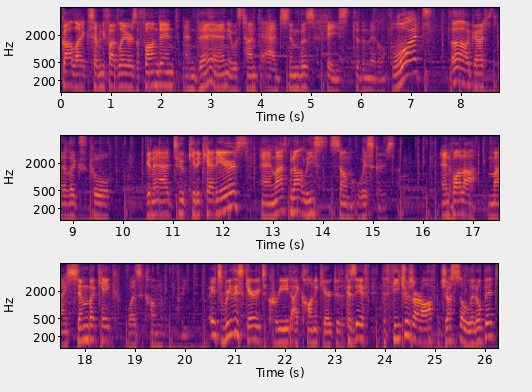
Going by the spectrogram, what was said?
Got like 75 layers of fondant and then it was time to add Simba's face to the middle. What? Oh gosh, that looks cool. Gonna add two kitty cat ears. And last but not least, some whiskers. And voila, my Simba cake was complete. It's really scary to create iconic characters because if the features are off just a little bit,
